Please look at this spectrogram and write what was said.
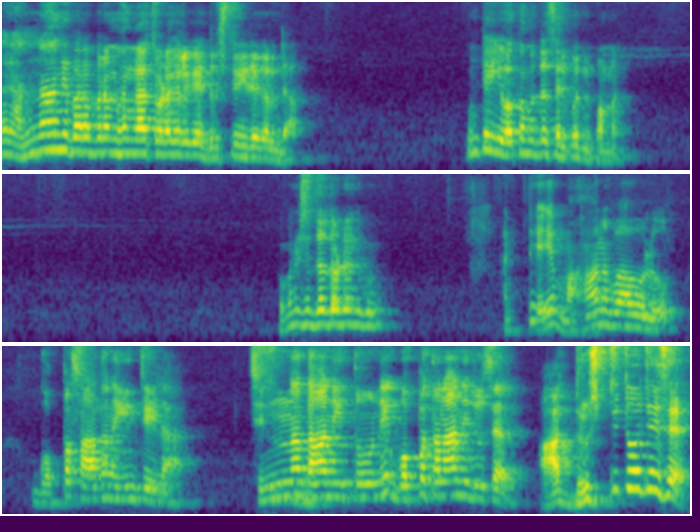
మరి అన్నాన్ని పరబ్రహ్మంగా చూడగలిగే దృష్టి నీ దగ్గర ఉందా? ఉంటే ఈ ఒక్క ముద్ద సరిపోతుంది పొమ్మని. ఉపనిషత్తు చదవడం ఎందుకు? అంటే మహానుభావులు గొప్ప సాధన ఏం చేయలే? చిన్న దానితోనే గొప్పతనాన్ని చూశారు. ఆ దృష్టితో చేశారు.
